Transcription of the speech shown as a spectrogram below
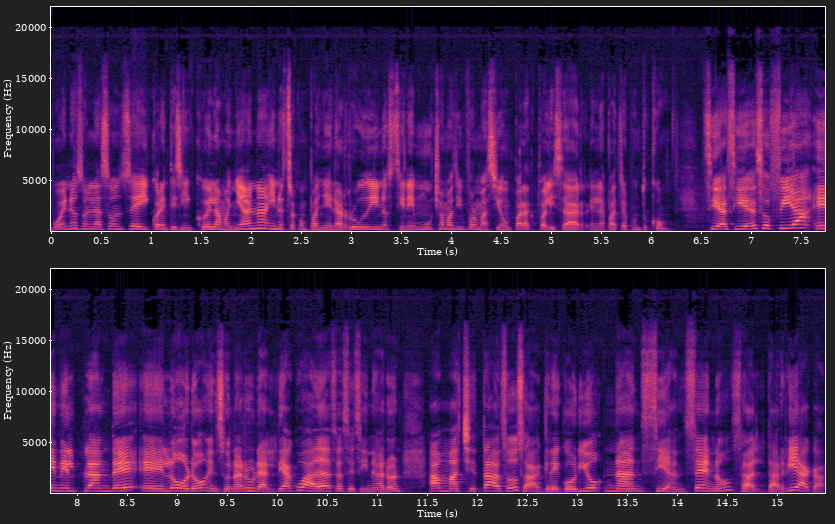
Bueno, son las 11 y 45 de la mañana y nuestra compañera Rudy nos tiene mucha más información para actualizar en lapatria.com. Sí, así es, Sofía. En el plan de El Oro, en zona rural de Aguadas, asesinaron a machetazos a Gregorio Nancianceno Saldarriaga,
